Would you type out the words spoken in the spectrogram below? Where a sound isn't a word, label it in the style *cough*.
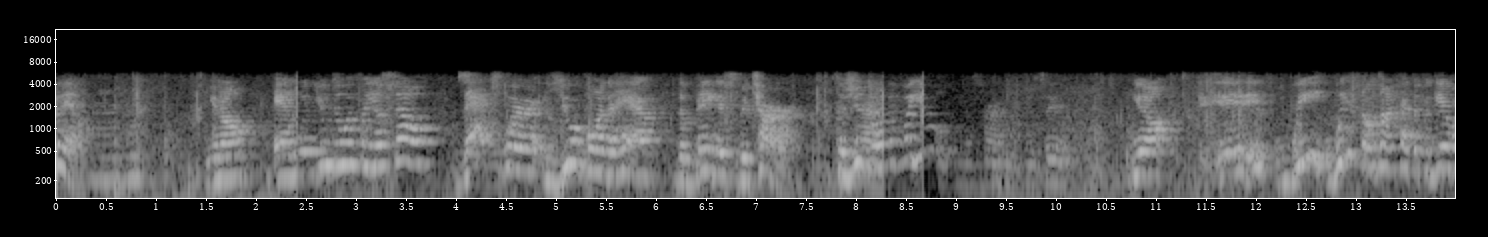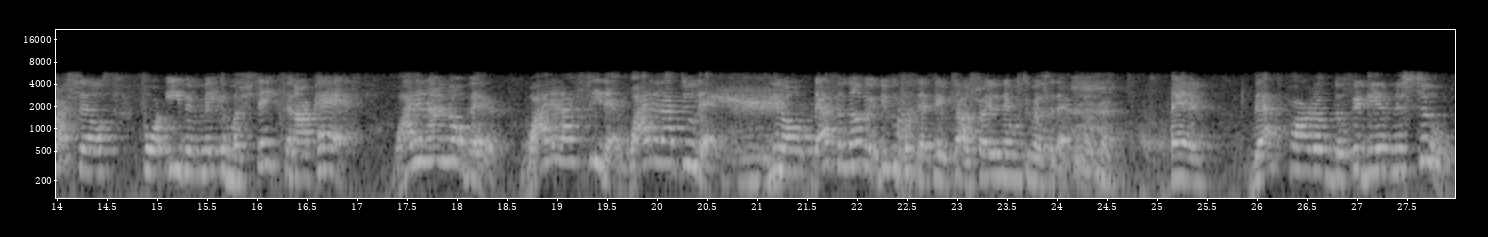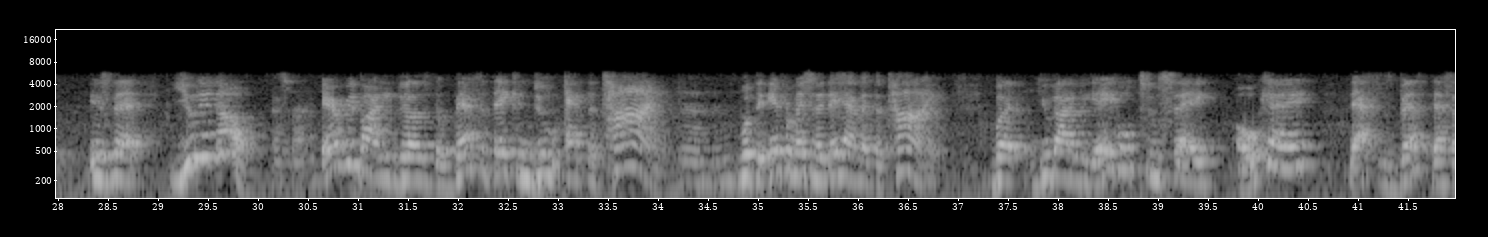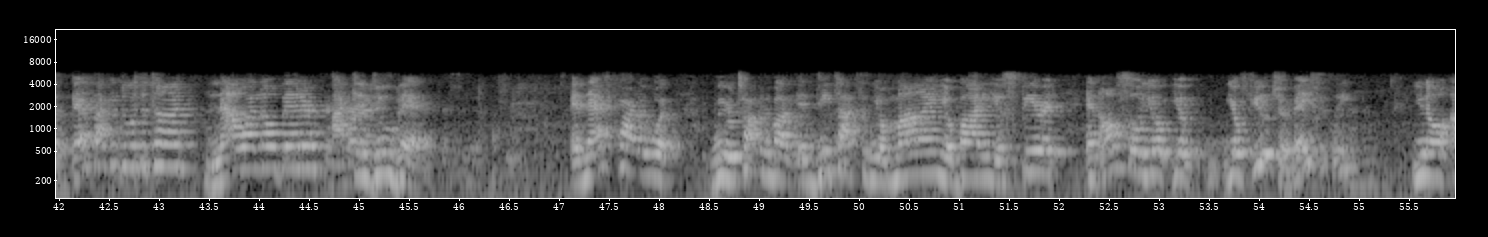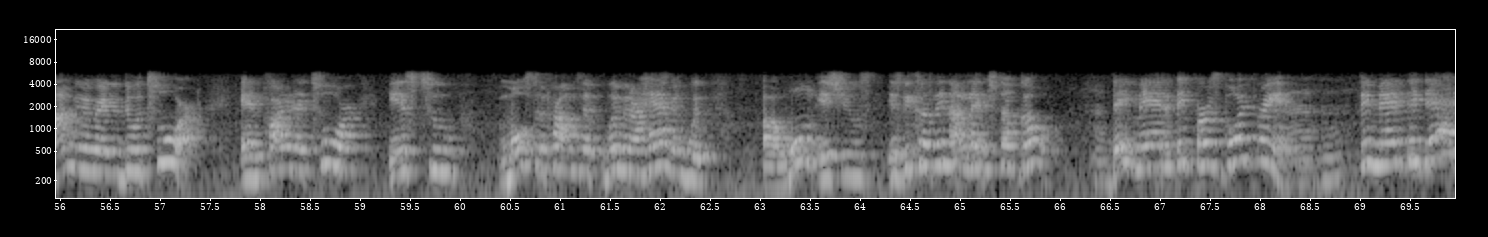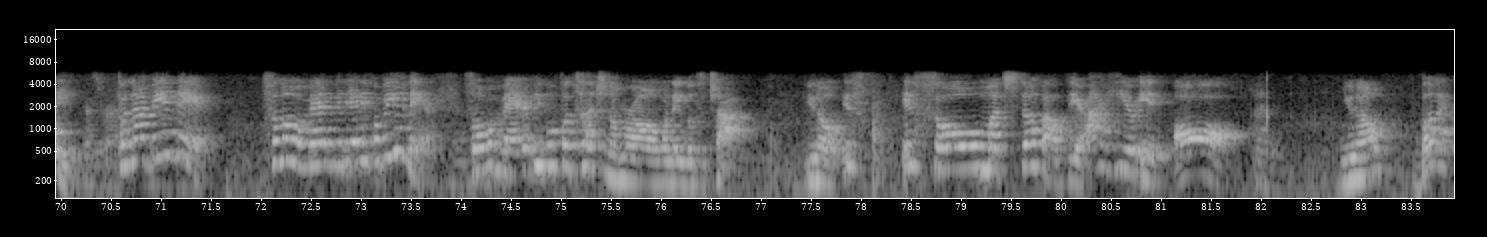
for them. Mm-hmm. You know? And when you do it for yourself, that's where you're going to have the biggest return. Because you're Right. doing it for you. That's right. That's it. You know, it, it, we we sometimes have to forgive ourselves for even making mistakes in our past. Why didn't I know better? Why did I see that? Why did I do that? You know, that's another. You can put that paper towel straight in there with the rest of that. Okay. And that's part of the forgiveness too. Is that you didn't know. Right. Everybody does the best that they can do at the time Mm-hmm. with the information that they have at the time. But you got to be able to say, okay, that's the best. That's the best I can do at the time. Now I know better. That's I can do better. That's. And that's part of what we were talking about in detoxing your mind, your body, your spirit, and also your your your future, basically. You know, I'm getting ready to do a tour, and part of that tour is to most of the problems that women are having with uh, womb issues is because they're not letting stuff go. Mhm. They mad at their first boyfriend. Mm-hmm. They mad at their daddy right. for not being there. Some of them mad at their daddy for being there. Some of them mad at people for touching them wrong when they was a child. You know, it's it's so much stuff out there. I hear it all. You know, but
